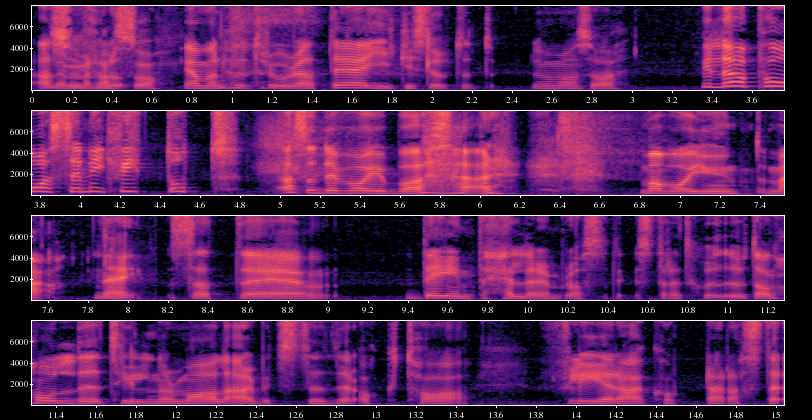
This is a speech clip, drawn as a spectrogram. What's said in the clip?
Alltså, Nej, men alltså, Ja men hur tror du att det gick i slutet? Då var man så, Vill du ha påsen i kvittot? Alltså det var ju bara så här. Man var ju inte med. Nej. Så att eh, det är inte heller en bra st- strategi. Utan håll dig till normala arbetstider och ta flera korta raster.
